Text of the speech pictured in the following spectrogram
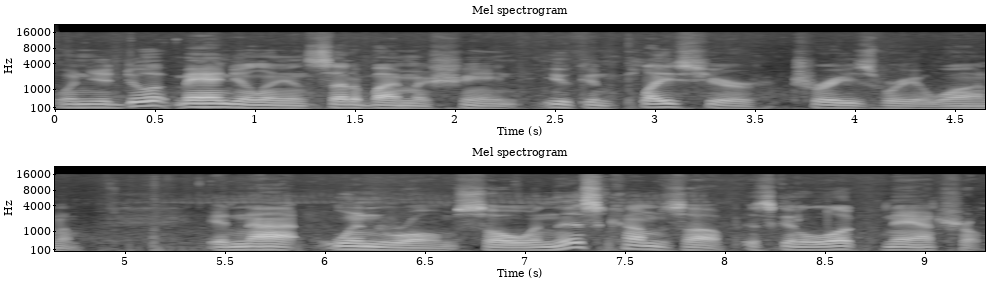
When you do it manually instead of by machine, you can place your trees where you want them and not windrow So when this comes up, it's going to look natural.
